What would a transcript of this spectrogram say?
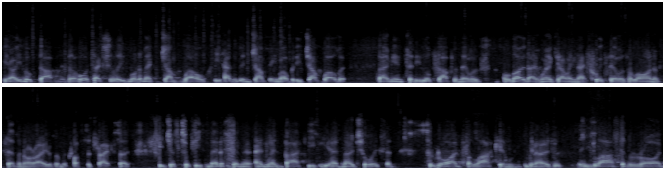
you know, he looked up. The horse actually, Munhamek jumped well. He hadn't been jumping well, but he jumped well. But Damien said he looked up and there was, although they weren't going that quick, there was a line of seven or eight of them across the track. So he just took his medicine and went back. He, he had no choice. And to ride for luck and, you know, his last ever ride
